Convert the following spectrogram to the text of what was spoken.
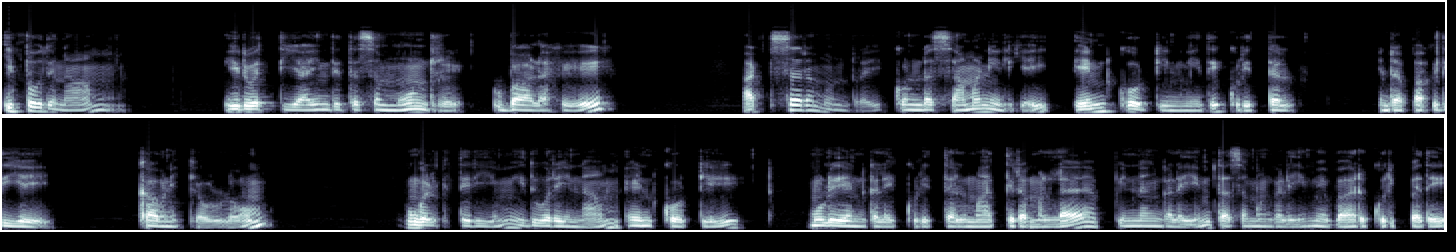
இப்போது நாம் இருபத்தி ஐந்து தசம் மூன்று உபாலகு அட்சரம் ஒன்றை கொண்ட சமநிலையை எண்கோட்டின் மீது குறித்தல் என்ற பகுதியை கவனிக்க உள்ளோம். உங்களுக்கு தெரியும் இதுவரை நாம் எண்கோட்டில் முழு எண்களை குறித்தல் மாத்திரமல்ல பின்னங்களையும் தசமங்களையும் எவ்வாறு குறிப்பது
